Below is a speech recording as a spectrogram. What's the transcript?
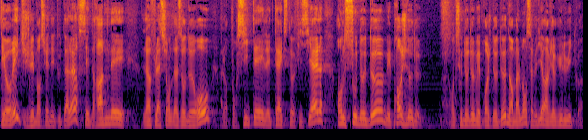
théorique, je l'ai mentionné tout à l'heure, c'est de ramener l'inflation de la zone euro, alors pour citer les textes officiels, en dessous de 2, mais proche de 2 en dessous de 2 mais proche de 2, normalement ça veut dire 1,8. Quoi,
